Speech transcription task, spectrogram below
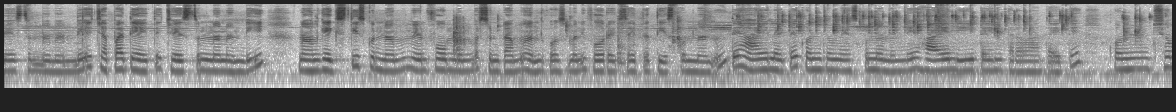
చేస్తున్నానండి. చపాతీ అయితే చేస్తున్నానండి. నాలుగు ఎగ్స్ తీసుకున్నాము. మేము ఫోర్ మెంబర్స్ ఉంటాము. అందుకోసమని ఫోర్ ఎగ్స్ అయితే తీసుకున్నాను. అయితే ఆయిల్ అయితే కొంచెం వేసుకున్నానండి. ఆయిల్ హీట్ అయిన తర్వాత అయితే కొంచెం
